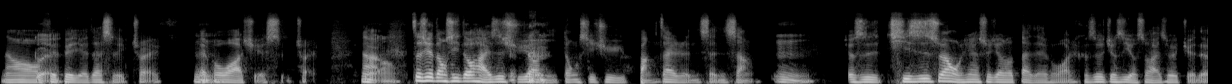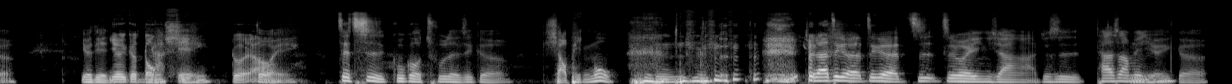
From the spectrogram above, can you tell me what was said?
然后对 Fitbit 也在 Sleep Track，Apple、Watch 也 Sleep Track，对那啊，这些东西都还是需要你东西去绑在人身上。嗯，就是其实虽然我现在睡觉都戴着 Apple Watch，可是就是有时候还是会觉得有点有一个东西，对啊，，对，这次 Google 出的这个小屏幕，嗯 就它这个这个智智慧音箱啊，就是它上面有一嗯个，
